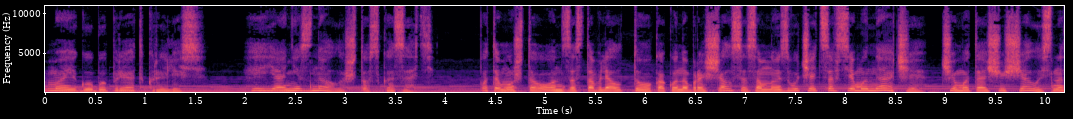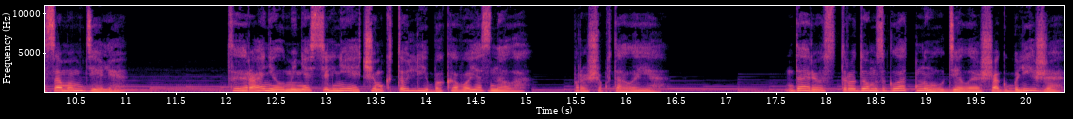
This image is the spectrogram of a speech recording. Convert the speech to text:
Мои губы приоткрылись, и я не знала, что сказать. Потому что он заставлял то, как он обращался со мной, звучать совсем иначе, чем это ощущалось на самом деле. «Ты ранил меня сильнее, чем кто-либо, кого я знала», – прошептала я. Дариус трудом сглотнул, делая шаг ближе,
